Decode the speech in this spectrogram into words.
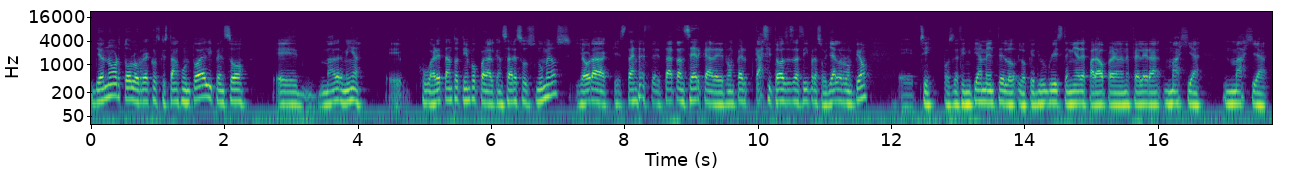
de honor, todos los récords que estaban junto a él y pensó, eh, madre mía, jugaré tanto tiempo para alcanzar esos números y ahora que está, tan cerca de romper casi todas esas cifras o ya lo rompió, eh, sí, pues definitivamente lo, que Drew Brees tenía de parado para la NFL era magia, magia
